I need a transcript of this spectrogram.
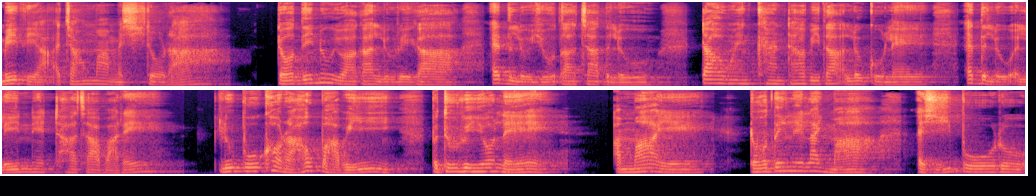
မေ့တရားအကြောင်းမှမရှိတော့တာ။ဒေါ်သင်းတို့ရွာကလူတွေကအဲ့ဒလိုယူသားကြသလို တာဝန်ခံထားပြီးသားအလုပ်ကိုလည်းအဲ့ဒလိုအလေးနဲ့ထားကြပါတယ်။လူဘိုးခေါ်တာဟုတ်ပါပြီ။ဘသူတွေရောလဲ။အမရဲ့ဒေါ်သင်းလေးလိုက်မှာအကြီးဘိုးတို့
